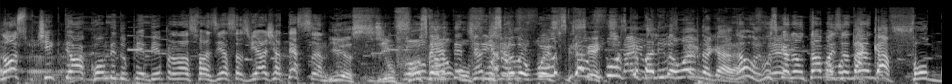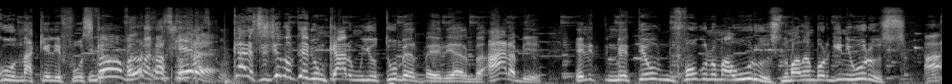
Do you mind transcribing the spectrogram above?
Nós tinha que ter uma Kombi do PB pra nós fazer essas viagens até Santa. Isso. O Fusca não, o de- Fusca não foi o Fusca, o suficiente. Fusca tá ali, não anda, cara. Não, o Fusca não tá mais Vamos andando. tacar fogo naquele Fusca. Vamos, fazer uma um churrasqueira. Cara, esses dias não teve um cara, um youtuber ele é árabe, ele meteu um fogo numa Urus, numa Lamborghini Urus, Ah,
